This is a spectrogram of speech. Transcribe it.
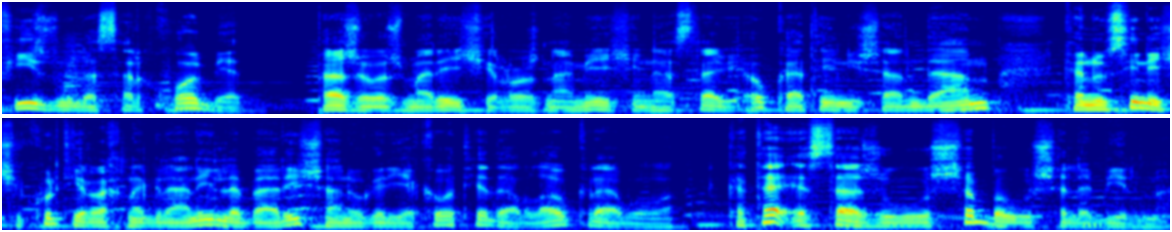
فیز و لە سەر خۆ بێت. پاش ئەوە ژمارەیەکی ڕۆژنامەیەکی ناسراوی ئەو کاتەی نیشان دام کە نووسینێکی کورتی ڕەخنەگرانەی لە بارەی شانۆگەرییەکەوە تێدا بڵاو کرابۆوە کە تا ئێستاش ووشە بە ووشە لە بیرمە.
